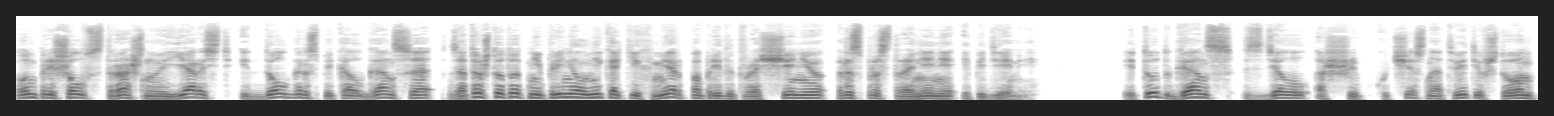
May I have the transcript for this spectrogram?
Он пришел в страшную ярость и долго распекал Ганса за то, что тот не принял никаких мер по предотвращению распространения эпидемии. И тут Ганс сделал ошибку, честно ответив, что он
